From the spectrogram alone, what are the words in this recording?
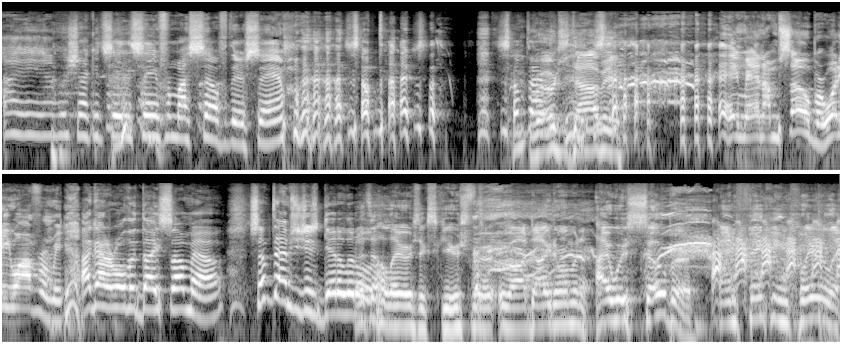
I, I wish I could say the same for myself there, Sam. sometimes, sometimes. Roach Dobby. Hey, man, I'm sober. What do you want from me? I got to roll the dice somehow. Sometimes you just get a little. That's a hilarious excuse for raw dogging a woman. I was sober and thinking clearly.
